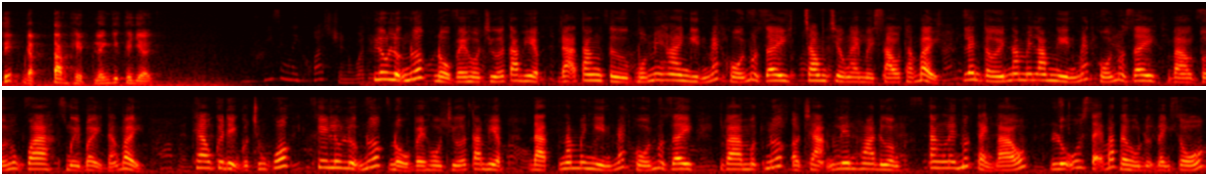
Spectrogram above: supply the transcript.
tiếp đập Tam Hiệp lớn nhất thế giới. Lưu lượng nước đổ về hồ chứa Tam Hiệp đã tăng từ 42.000 mét khối một giây trong chiều ngày 16 tháng 7 lên tới 55.000 mét khối một giây vào tối hôm qua 17 tháng 7. Theo quy định của Trung Quốc, khi lưu lượng nước đổ về hồ chứa Tam Hiệp đạt 50.000 mét khối một giây và mực nước ở trạm Liên Hoa Đường tăng lên mức cảnh báo, lũ sẽ bắt đầu được đánh số.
